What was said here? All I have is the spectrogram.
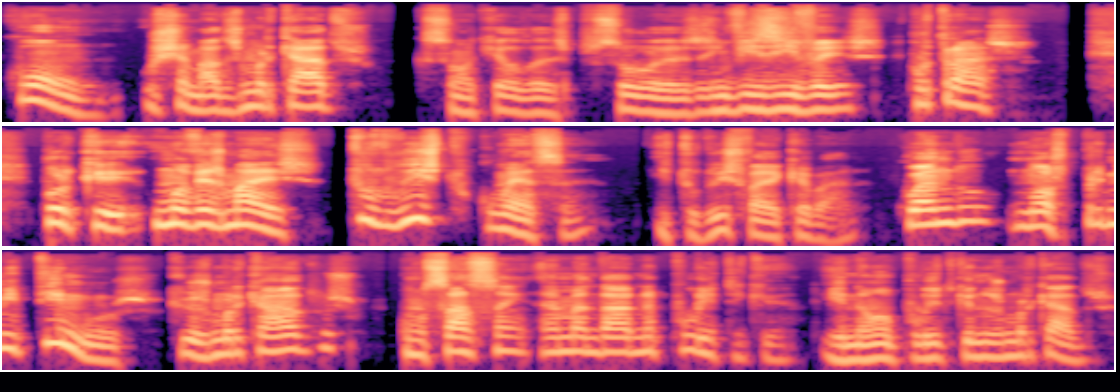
com os chamados mercados, que são aquelas pessoas invisíveis, por trás. Porque, uma vez mais, tudo isto começa, e tudo isto vai acabar, quando nós permitimos que os mercados começassem a mandar na política e não a política nos mercados.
